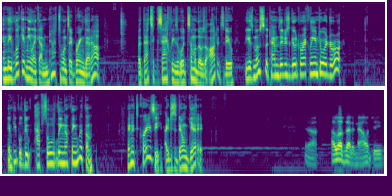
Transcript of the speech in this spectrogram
And they look at me like I'm nuts once I bring that up. But that's exactly what some of those audits do because most of the times they just go directly into a drawer. And people do absolutely nothing with them. And it's crazy. I just don't get it. Yeah, I love that analogy.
